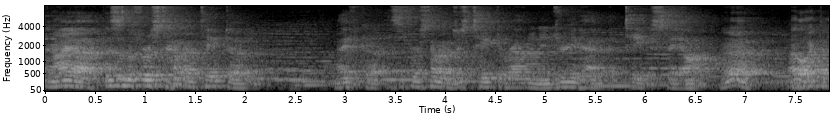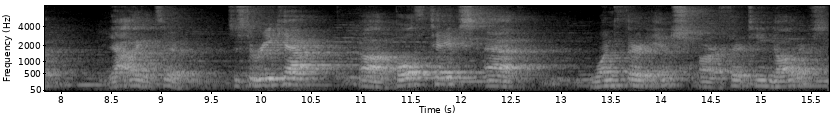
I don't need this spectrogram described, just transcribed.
and I uh, this is the first time I've taped a knife cut. This is the first time I've just taped around an injury and had a tape stay on. Yeah, I liked it. Yeah, I like it too. Just to recap, uh, both tapes at one third inch are thirteen dollars.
